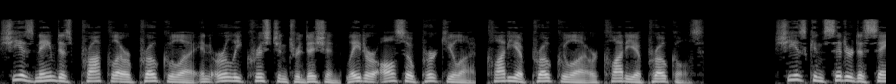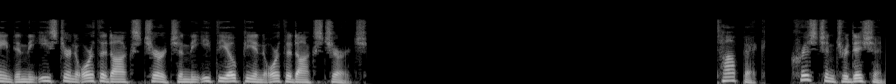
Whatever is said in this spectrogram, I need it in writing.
She is named as Procula or Procula in early Christian tradition later also Percula, Claudia Procula or Claudia Procles. She is considered a saint in the Eastern Orthodox Church and the Ethiopian Orthodox Church. Christian tradition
